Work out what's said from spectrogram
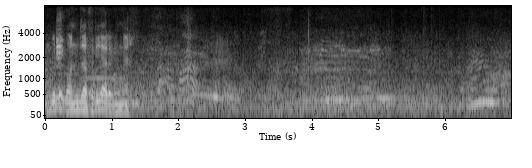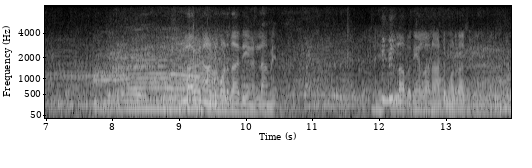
உங்கள்கிட்ட கொஞ்சம் ஃப்ரீயாக இருக்குங்க. ஃபுல்லாகவே நாட்டு மாடு தான் அதிகம் எல்லாமே. ஃபுல்லாக பார்த்தீங்கன்னா எல்லாம் நாட்டு மாடு தான் வச்சுருக்காங்க பாருங்கள்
